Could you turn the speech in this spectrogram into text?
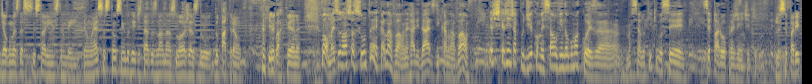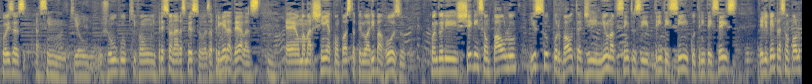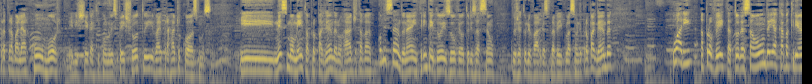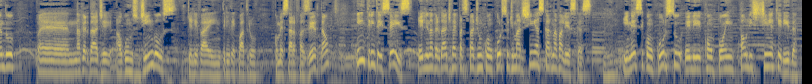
de algumas dessas historinhas também. Então essas estão sendo reeditadas lá nas lojas do, do patrão. Que bacana. Bom, mas o nosso assunto é carnaval, né? Raridades de carnaval. E acho que a gente já podia começar ouvindo alguma coisa. Marcelo, o que, que você separou pra gente aqui? Eu separei coisas, assim, que eu julgo que vão impressionar as pessoas. A primeira delas é uma marchinha composta pelo Ari Barroso, quando ele chega em São Paulo, isso por volta de 1935, 36, ele vem para São Paulo para trabalhar com humor. Ele chega aqui com Luiz Peixoto e vai para a Rádio Cosmos. E nesse momento a propaganda no rádio estava começando, né? Em 32 houve autorização do Getúlio Vargas para veiculação de propaganda. O Ari aproveita toda essa onda e acaba criando, é, na verdade, alguns jingles que ele vai em 34 começar a fazer tal. E em 36, ele na verdade vai participar de um concurso de marchinhas carnavalescas. Uhum. E nesse concurso ele compõe Paulistinha Querida.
